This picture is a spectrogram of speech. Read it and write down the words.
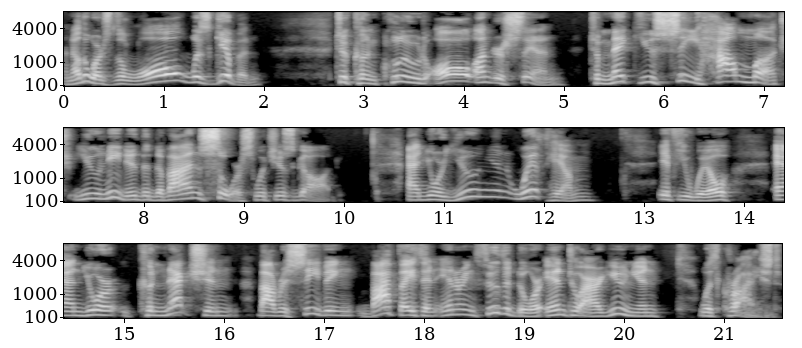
In other words, the law was given to conclude all under sin to make you see how much you needed the divine source, which is God. And your union with Him, if you will, and your connection by receiving by faith and entering through the door into our union with Christ.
